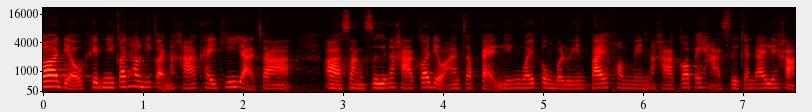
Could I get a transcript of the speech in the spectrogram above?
ก็เดี๋ยวคลิปนี้ก็เท่านี้ก่อนนะคะ ใครที่อยากจะสั่งซื้อนะคะ ก็เดี๋ยวอันจะแปะลิงก์ไว้ตรงบริเวณใต้คอมเมนต์นะคะ ก็ไปหาซื้อกันได้เลยค่ะ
